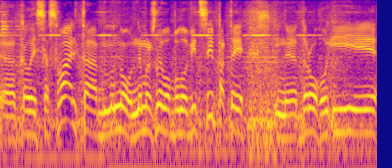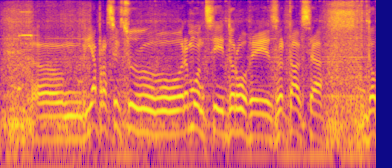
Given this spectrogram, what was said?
е, колись асфальта. Ну, неможливо було відсипати е, дорогу. І е, я просив цю ремонт цієї дороги, звертався до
